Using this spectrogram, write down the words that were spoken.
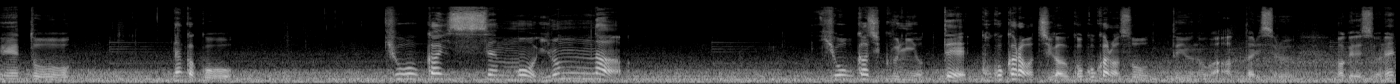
えっ、ー、となんかこう境界線もいろんな評価軸によってここからは違うここからはそうっていうのがあったりするわけですよね。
